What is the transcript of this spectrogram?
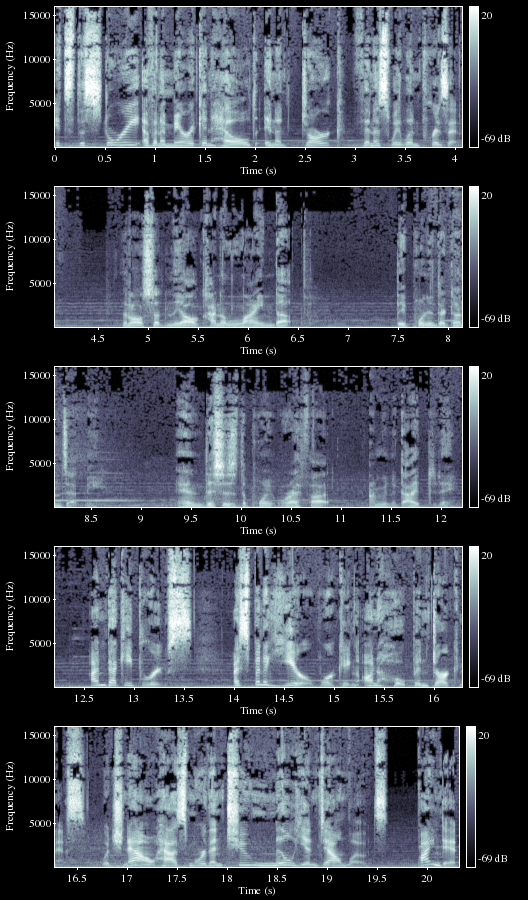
It's the story of an American held in a dark Venezuelan prison. Then all of a sudden, they all kind of lined up. They pointed their guns at me. And this is the point where I thought, I'm going to die today. I'm Becky Bruce. I spent a year working on Hope in Darkness, which now has more than 2 million downloads. Find it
